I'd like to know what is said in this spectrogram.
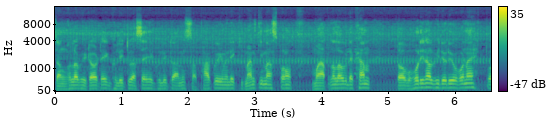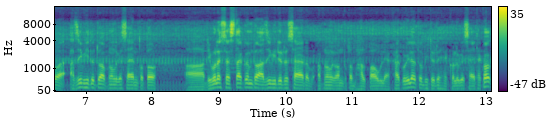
জংঘলৰ ভিতৰতে ঘুলিটো আছে। সেই ঘুলিটো আমি চফা কৰি মেলি কিমান কি মাছ পাওঁ মই আপোনালোকক দেখাম। তো বহু দিনত ভিডিঅ' দিব পৰা নাই। তো আজি ভিডিঅ'টো আপোনালোকে চাই অন্তত দিবলৈ চেষ্টা কৰিম। তো আজি ভিডিঅ'টো চাই আপোনালোকে অন্তত ভাল পাব বুলি আশা কৰিলে তো ভিডিঅ'টো শেষলৈকে চাই থাকক।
